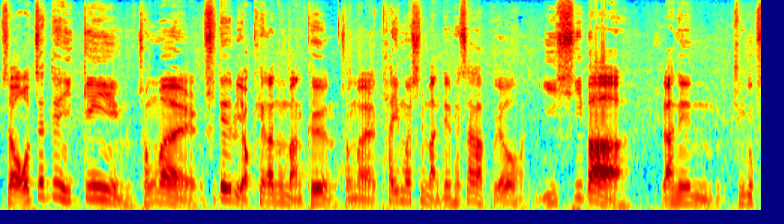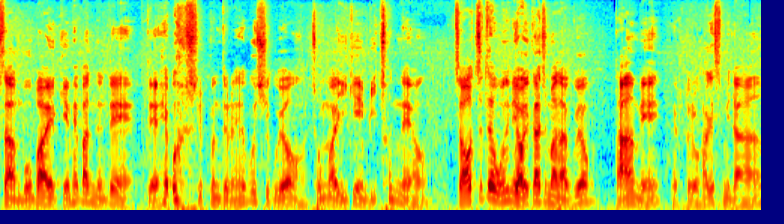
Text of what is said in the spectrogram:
자 어쨌든 이 게임 정말 시대를 역행하는 만큼 정말 타임머신 만든 회사 같고요. 이 씨바 라는 중국산 모바일 게임 해봤는데 네, 해보실 분들은 해보시고요. 정말 이 게임 미쳤네요. 자 어쨌든 오늘 여기까지만 하고요. 다음에 뵙도록 하겠습니다.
